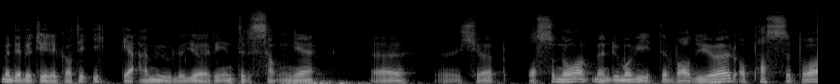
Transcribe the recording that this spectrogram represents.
men det betyr ikke at det ikke er mulig å gjøre interessante uh, kjøp også nå. Men du må vite hva du gjør, og passe på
